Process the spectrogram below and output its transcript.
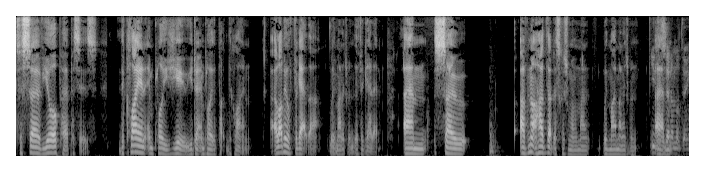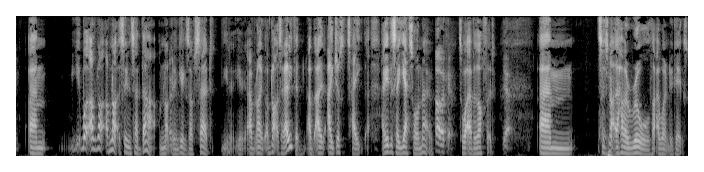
to serve your purposes. The client employs you. You don't employ the, the client. A lot of people forget that with management. They forget it. Um, so I've not had that discussion with my man- with my management. you just Um, said I'm not doing. um, well, I've not. I've not even said that. I'm not doing gigs. I've said, you know, you know, I've not. I've not said anything. I, I, I just take. I either say yes or no Oh, okay. to whatever's offered. Yeah. Um, so it's not. I have a rule that I won't do gigs.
